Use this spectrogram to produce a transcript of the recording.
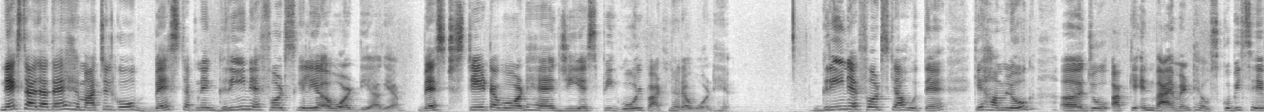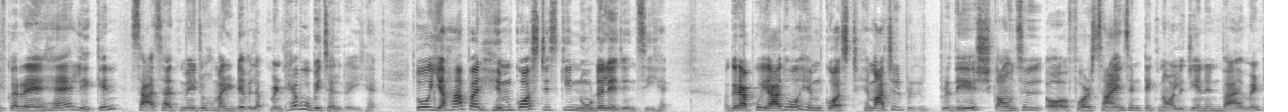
नेक्स्ट आ जाता है, हिमाचल को बेस्ट अपने ग्रीन एफर्ट्स के लिए अवार्ड दिया गया। बेस्ट स्टेट अवार्ड है जीएसपी गोल्ड पार्टनर अवार्ड है। ग्रीन एफर्ट्स क्या होते हैं कि हम लोग जो आपके इन्वायरमेंट है, उसको भी सेव कर रहे हैं, लेकिन साथ साथ में जो हमारी डेवलपमेंट है, वो भी चल रही है। तो यहाँ पर हिमकॉस्ट इसकी नोडल एजेंसी है। अगर आपको याद हो Himcoste Himachal Pradesh council for science and technology and environment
